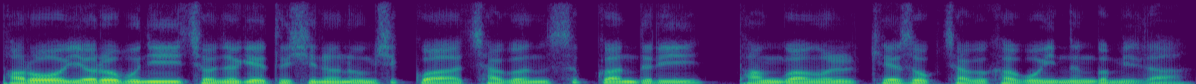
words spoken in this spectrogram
바로 여러분이 저녁에 드시는 음식과 작은 습관들이 방광을 계속 자극하고 있는 겁니다.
